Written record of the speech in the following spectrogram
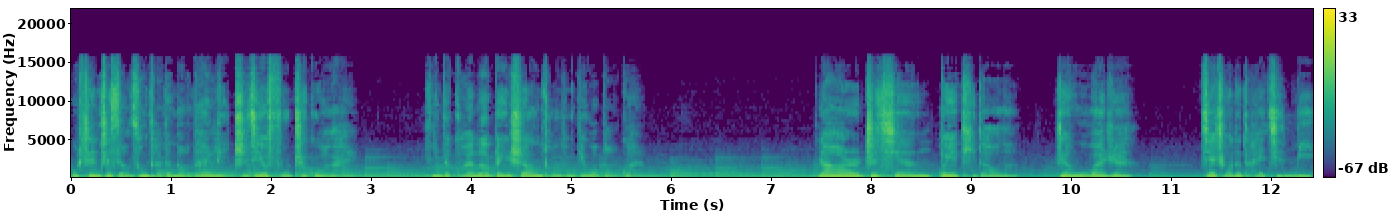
我甚至想从他的脑袋里直接复制过来，你的快乐、悲伤，统统给我保管。然而之前我也提到了，人无完人，接触的太紧密，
